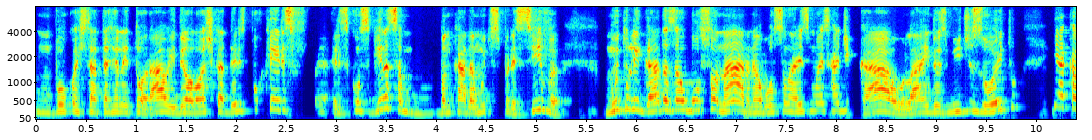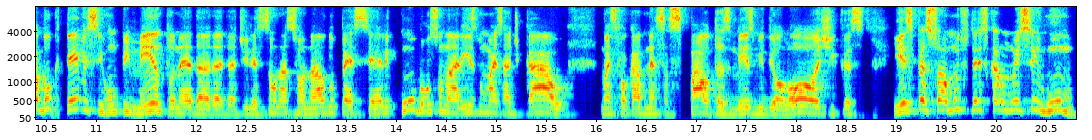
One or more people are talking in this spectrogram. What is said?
um pouco a estratégia eleitoral, ideológica deles, porque eles, eles conseguiram essa bancada muito expressiva, muito ligadas ao Bolsonaro, né, o bolsonarismo mais radical, lá em 2018, e acabou que teve esse rompimento né, da, da, da direção nacional do PSL com o bolsonarismo mais radical, mais focado nessas pautas mesmo ideológicas, e esse pessoal, muitos deles ficaram muito sem rumo.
